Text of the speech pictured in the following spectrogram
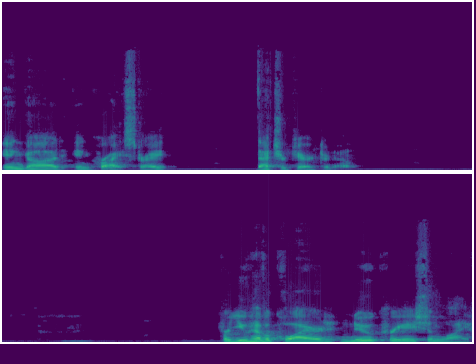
in God in Christ, right? That's your character now. For you have acquired new creation life,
